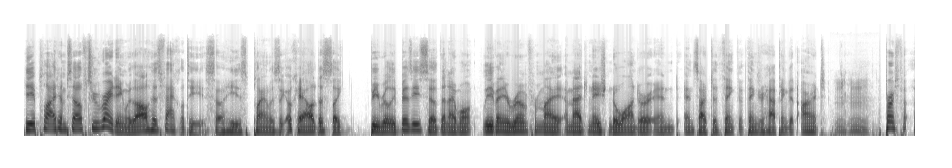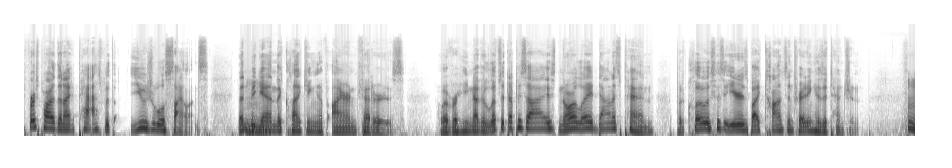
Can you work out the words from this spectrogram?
he applied himself to writing with all his faculties. So his plan was like, okay, I'll just like be really busy, so then I won't leave any room for my imagination to wander and and start to think that things are happening that aren't. Mm-hmm. The first, first part of the night passed with usual silence. Then Hmm. began the clanking of iron fetters. However, he neither lifted up his eyes nor laid down his pen, but closed his ears by concentrating his attention. Hmm.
